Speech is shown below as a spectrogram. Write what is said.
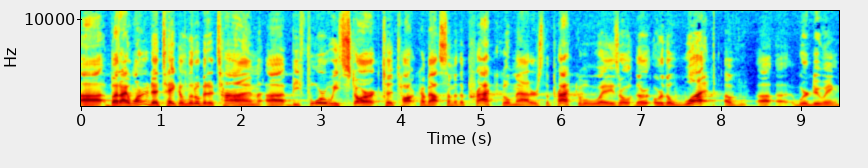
Uh, but I wanted to take a little bit of time uh, before we start to talk about some of the practical matters, the practical ways, or the, or the what of uh, uh we're doing,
